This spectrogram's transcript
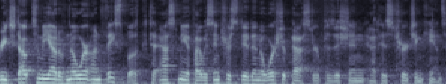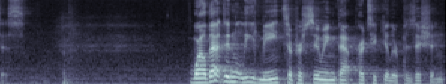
reached out to me out of nowhere on Facebook to ask me if I was interested in a worship pastor position at his church in Kansas. While that didn't lead me to pursuing that particular position,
